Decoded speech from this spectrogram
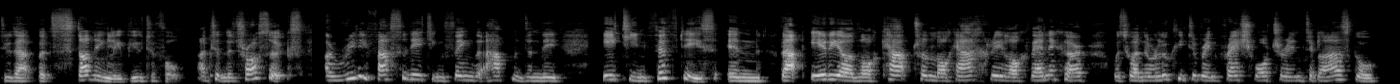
do that, but stunningly beautiful. And in the Trossachs, a really fascinating thing that happened in the 1850s in that area, Loch Katrine, Loch Achray, Loch Venachar, was when they were looking to bring fresh water into Glasgow.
